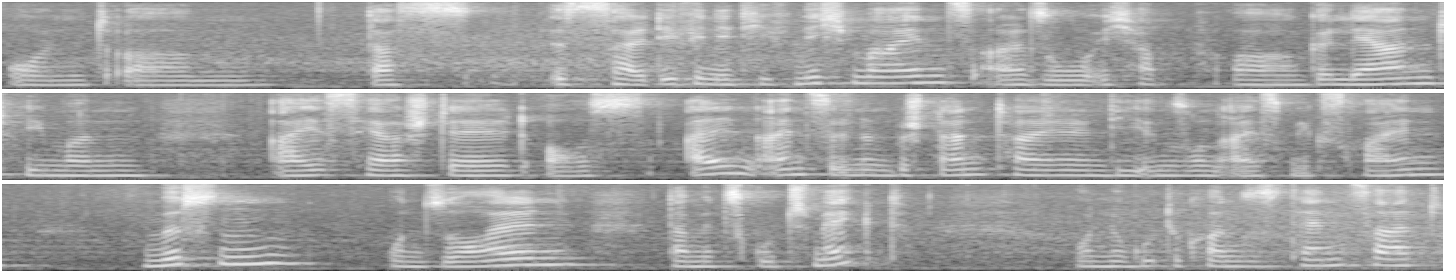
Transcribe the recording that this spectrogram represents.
Und ähm, das ist halt definitiv nicht meins. Also ich habe äh, gelernt, wie man Eis herstellt aus allen einzelnen Bestandteilen, die in so einen Eismix rein müssen und sollen, damit es gut schmeckt und eine gute Konsistenz hat.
